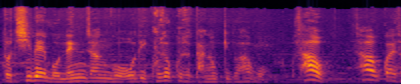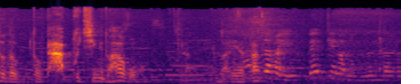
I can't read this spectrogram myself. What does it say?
또 집에 뭐 냉장고 어디 구석구석 다 넣기도 하고 사업 사업과에서도 또다 붙이기도 하고 마리아 딱 숫자가 600개가 넘는다라고.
